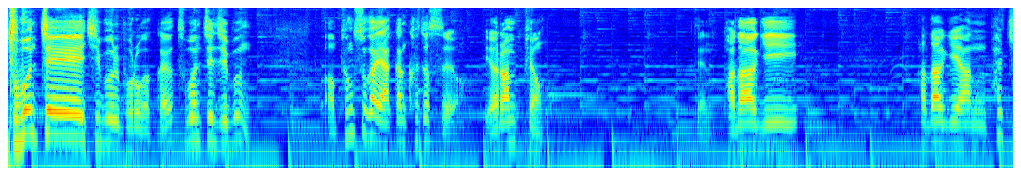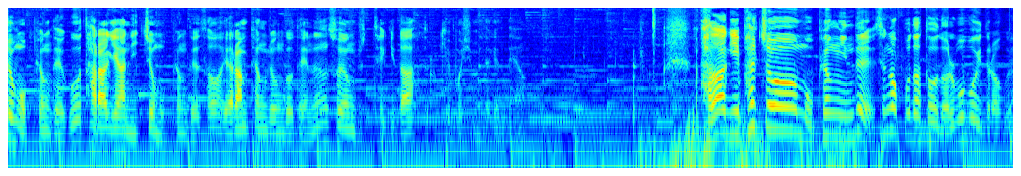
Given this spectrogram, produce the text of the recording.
두 번째 집을 보러 갈까요? 두 번째 집은 어, 평수가 약간 커졌어요. 11평. 바닥이 바닥이 한 8.5평 되고 다락이 한 2.5평 돼서 11평 정도 되는 소형 주택이다. 이렇게 보시면 되겠네요. 바닥이 8.5평인데 생각보다 더 넓어 보이더라고요.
